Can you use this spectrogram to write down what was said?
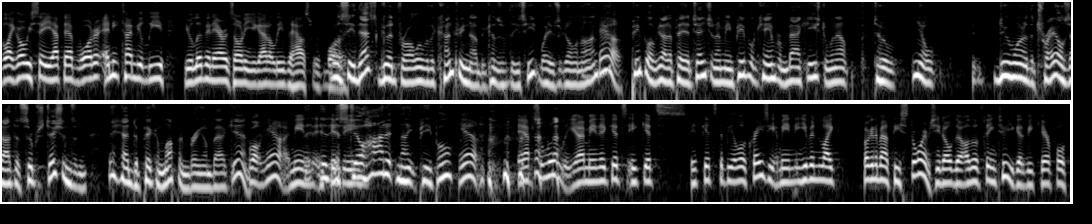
Like I always say, you have to have water. Anytime you leave, you live in Arizona, you got to leave the house with water. Well, see, that's good for all over the country now because of these heat waves going on. Yeah. People have got to pay attention. I mean, people came from back east and went out to, you know, do one of the trails out the superstitions and they had to pick them up and bring them back in. Well, yeah. I mean, It- it it- it's be- still hot at night, people. Yeah, absolutely. I mean, it gets it gets it gets to be a little crazy. I mean, even like talking about these storms. You know, the other thing too, you got to be careful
